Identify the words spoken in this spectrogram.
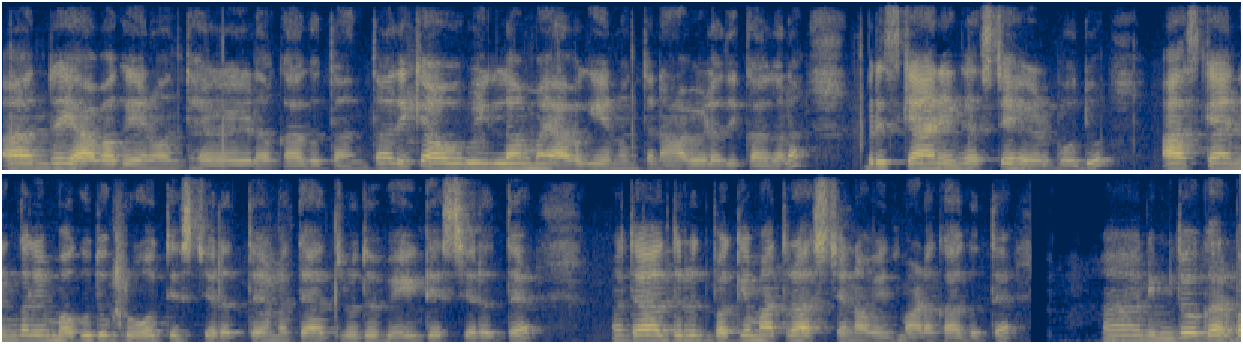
ಅಂದರೆ ಯಾವಾಗ ಏನು ಅಂತ ಹೇಳೋಕ್ಕಾಗುತ್ತಾ ಅಂತ. ಅದಕ್ಕೆ ಅವರು, ಇಲ್ಲಮ್ಮ, ಯಾವಾಗ ಏನು ಅಂತ ನಾವು ಹೇಳೋದಕ್ಕಾಗಲ್ಲ. ಬರೀ ಸ್ಕ್ಯಾನಿಂಗ್ ಅಷ್ಟೇ ಹೇಳ್ಬೋದು. ಆ ಸ್ಕ್ಯಾನಿಂಗಲ್ಲಿ ಮಗುದು ಗ್ರೋತ್ ಎಷ್ಟಿರುತ್ತೆ, ಮತ್ತು ಅದ್ರದ್ದು ವೆಯ್ಟ್ ಎಷ್ಟಿರುತ್ತೆ, ಮತ್ತು ಅದ್ರದ್ದು ಬಗ್ಗೆ ಮಾತ್ರ ಅಷ್ಟೇ ನಾವು ಇದು ಮಾಡೋಕ್ಕಾಗುತ್ತೆ. ನಿಮ್ಮದು ಗರ್ಭ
